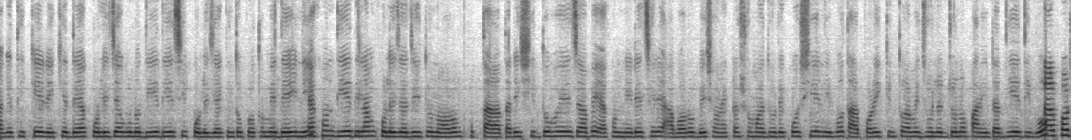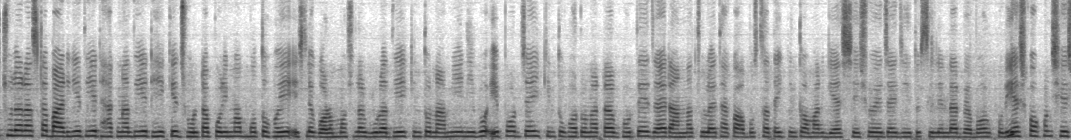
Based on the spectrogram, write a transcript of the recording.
আগে থেকে রেখে দেয়া কলিজা গুলো দিয়ে দিয়েছি। কলিজা কিন্তু প্রথমে দেইনি। এখন দিয়ে দিলাম। কলিজা যেহেতু নরম, খুব তাড়াতাড়ি সিদ্ধ হয়ে যাবে। এখন নেড়ে ছেড়ে আবারও বেশ অনেকটা সময় ধরে কষিয়ে নিব। তারপরে কিন্তু আমি ঝোলের জন্য পানিটা দিয়ে দিব। তারপর চুলা রাসটা বাড়িয়ে দিয়ে, ঢাকনা দিয়ে ঢেকে ঝোলটা পরিমাপ মতো হয়ে আসলে গরম মশলার গুঁড়া দিয়ে কিন্তু নামিয়ে নিব। এ পর্যায়ে কিন্তু ঘটনাটা ঘটে যায়। রান্না চুলায় থাকা অবস্থাতেই কিন্তু আমার গ্যাস শেষ হয়ে যায়। যেহেতু সিলিন্ডার ব্যবহার করি। গ্যাস কখন শেষ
